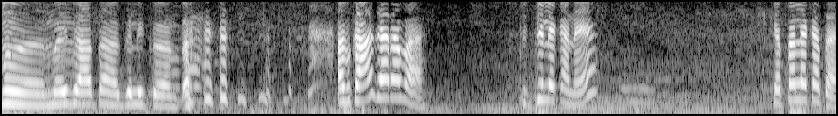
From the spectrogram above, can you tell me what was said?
म- मैं भी आता हूँ हगली को अंत अभी कहाँ जा रहा बा चिच्ची लेकाने कितना लेका था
